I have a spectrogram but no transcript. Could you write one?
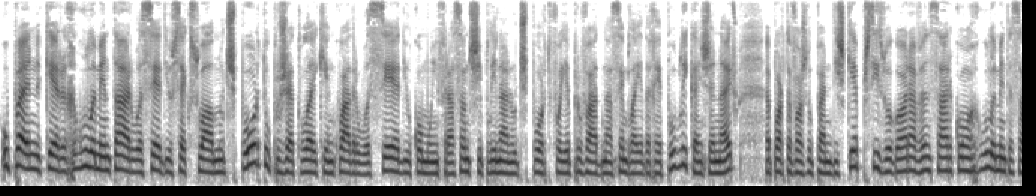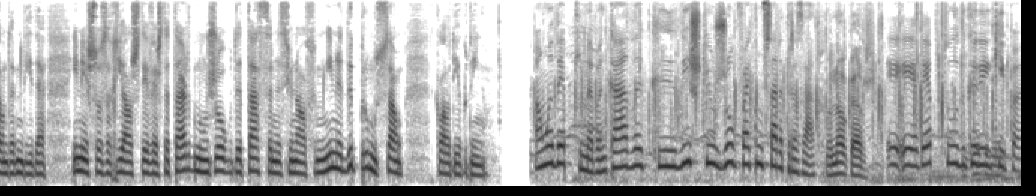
O PAN quer regulamentar o assédio sexual no desporto. O projeto-lei que enquadra o assédio como infração disciplinar no desporto foi aprovado na Assembleia da República em janeiro. A porta-voz do PAN diz que é preciso agora avançar com a regulamentação da medida. Inês Souza Real esteve esta tarde num jogo da Taça Nacional Feminina de Promoção. Cláudia Godinho. Há um adepto na bancada que diz que o jogo vai começar atrasado. Manuel Carlos. É, é adepto de que equipa?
